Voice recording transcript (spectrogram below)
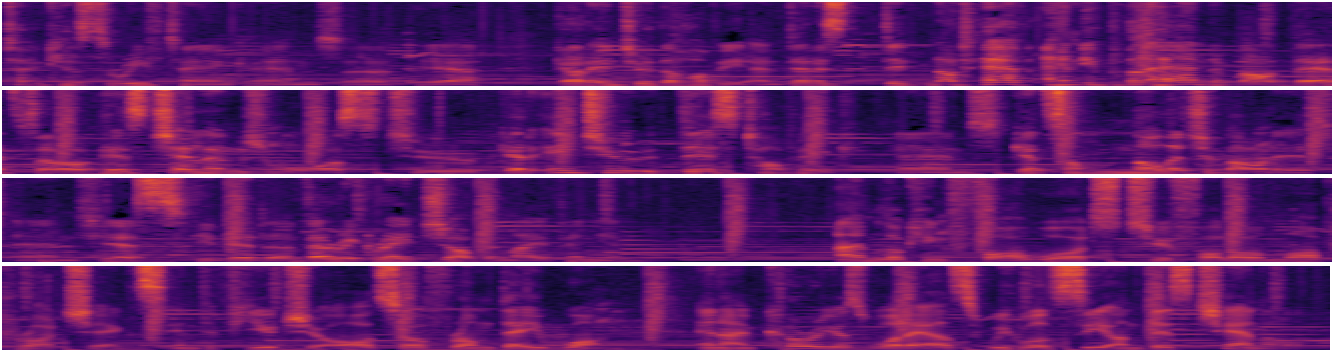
take his reef tank and uh, yeah got into the hobby and Dennis did not have any plan about that so his challenge was to get into this topic and get some knowledge about it. And yes, he did a very great job in my opinion. I'm looking forward to follow more projects in the future also from day one. And I'm curious what else we will see on this channel.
